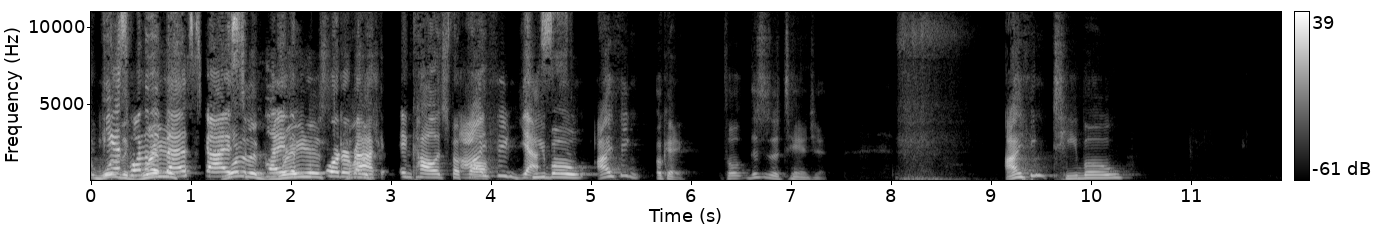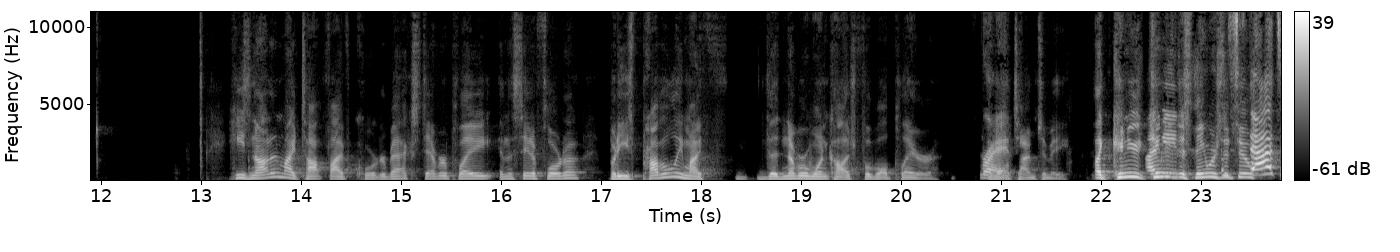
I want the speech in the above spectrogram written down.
one he of is the one greatest, of the best guys one of to the play the greatest quarterback college- in college football. I think Yes. Tebow. I think okay. So this is a tangent. I think Tebow. He's not in my top five quarterbacks to ever play in the state of Florida, but he's probably my the number one college football player of all right. time to me. Like, can you I can you distinguish the two? stats,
